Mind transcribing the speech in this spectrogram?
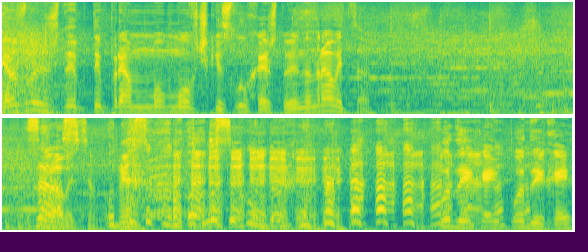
Я розумію, що ти, ти прям мовчки слухаєш, тобі не нравиться? Зараз. Одну секунду, одну секунду. Подихай, подихай.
